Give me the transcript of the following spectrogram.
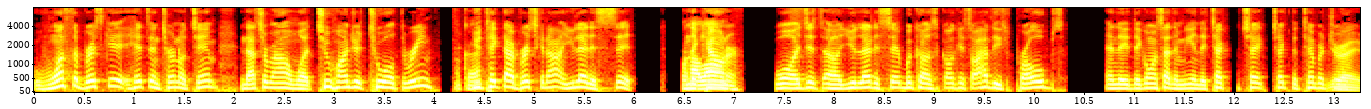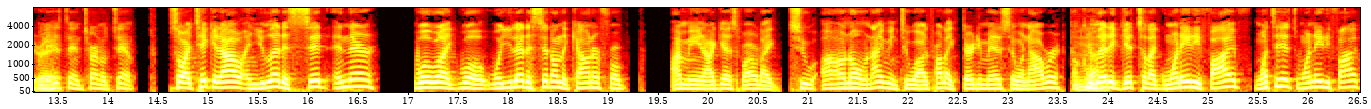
once the brisket hits internal temp, and that's around what 200, 203, Okay. you take that brisket out and you let it sit On the long? counter. Well, it just uh, you let it sit because okay, so I have these probes and they, they go inside the meat and they check check check the temperature Right, when right. it hits the internal temp. So I take it out and you let it sit in there. Well, like well, well, you let it sit on the counter for, I mean, I guess probably like two. I don't know, not even two hours, probably like thirty minutes to an hour. Okay. You let it get to like one eighty five. Once it hits one eighty five,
